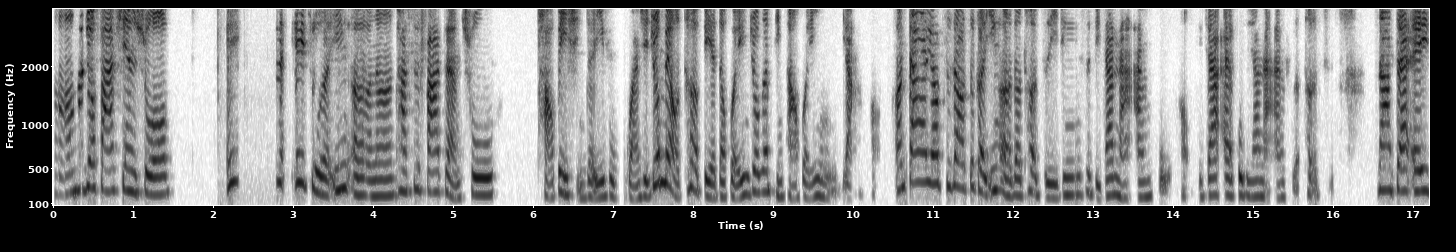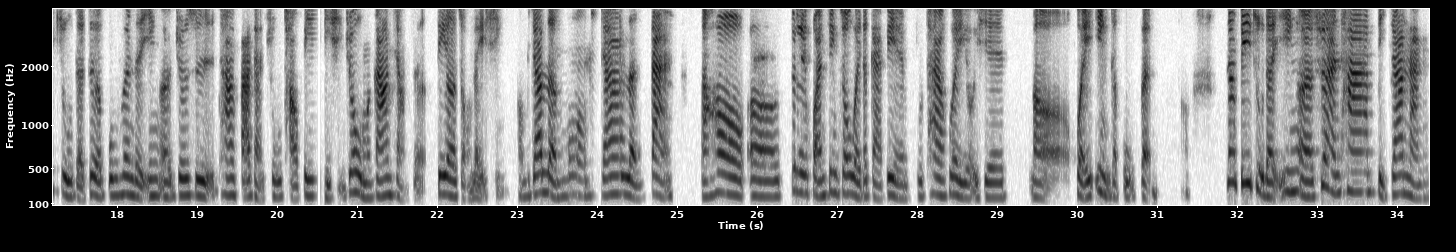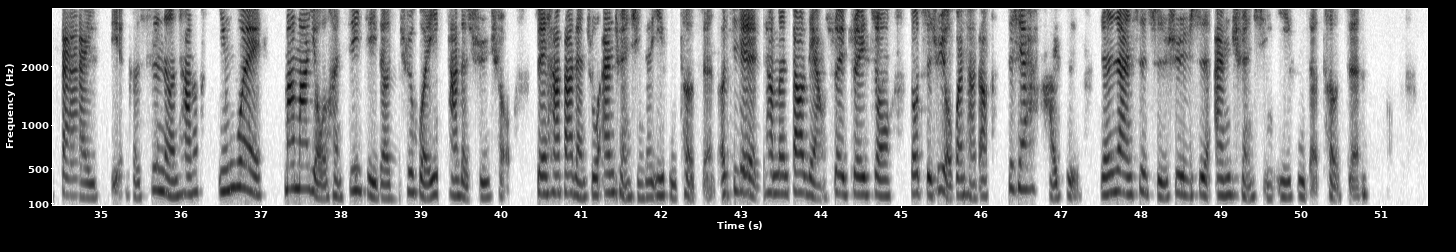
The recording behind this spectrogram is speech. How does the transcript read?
然后他就发现说，哎，这 A 组的婴儿呢，他是发展出逃避型的依附关系，就没有特别的回应，就跟平常回应一样。嗯，大家要知道这个婴儿的特质已经是比较难安抚，哦，比较爱护、比较难安抚的特质。那在 A 组的这个部分的婴儿，就是他发展出逃避型，就我们刚刚讲的第二种类型，哦，比较冷漠、比较冷淡，然后呃，对环境周围的改变不太会有一些呃回应的部分。那 B 组的婴儿虽然他比较难带一点，可是呢，他因为妈妈有很积极的去回应他的需求。所以他发展出安全型的依附特征，而且他们到两岁追踪都持续有观察到这些孩子仍然是持续是安全型依附的特征。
